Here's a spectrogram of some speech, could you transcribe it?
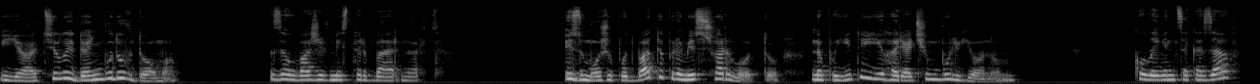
Я цілий день буду вдома, зауважив містер Бернард. І зможу подбати про міс Шарлотту, напоїти її гарячим бульйоном. Коли він це казав,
